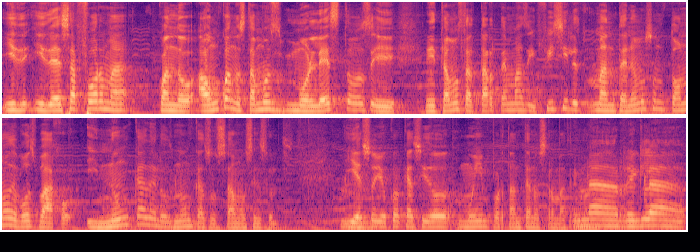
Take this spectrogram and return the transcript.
y, y, de esa forma, cuando, aun cuando estamos molestos y necesitamos tratar temas difíciles, mantenemos un tono de voz bajo y nunca de los nunca usamos insultos. Y eso yo creo que ha sido muy importante en nuestro matrimonio. Una regla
